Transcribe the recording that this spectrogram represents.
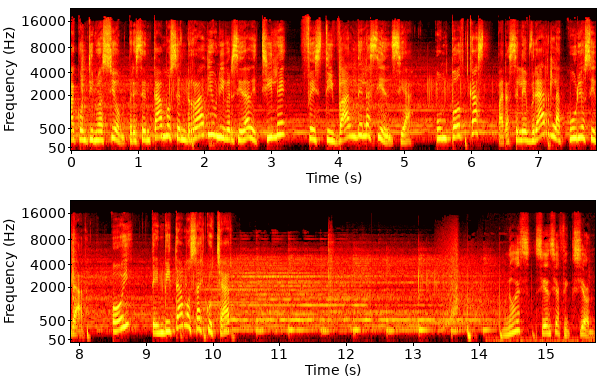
A continuación, presentamos en Radio Universidad de Chile Festival de la Ciencia, un podcast para celebrar la curiosidad. Hoy te invitamos a escuchar... No es ciencia ficción,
